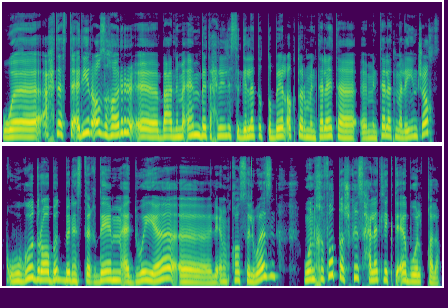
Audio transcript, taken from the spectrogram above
وأحدث تقرير أظهر آه، بعد ما قام بتحليل السجلات الطبية لأكثر من 3 من 3 ملايين شخص وجود رابط بين استخدام أدوية آه، لإنقاص الوزن وانخفاض تشخيص حالات الاكتئاب والقلق.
